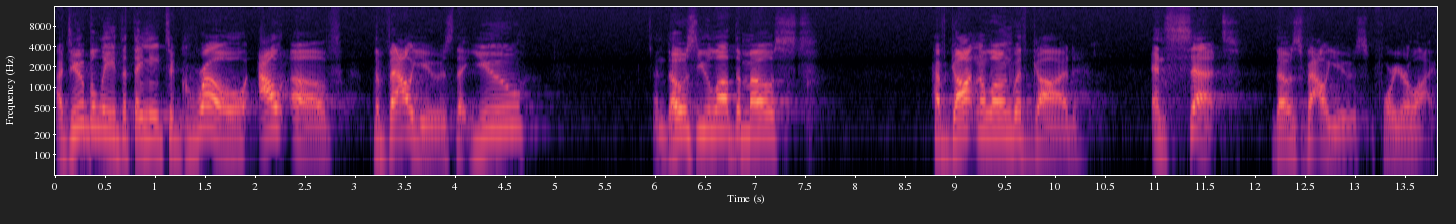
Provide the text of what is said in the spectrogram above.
I do believe that they need to grow out of the values that you and those you love the most have gotten alone with God and set those values for your life.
